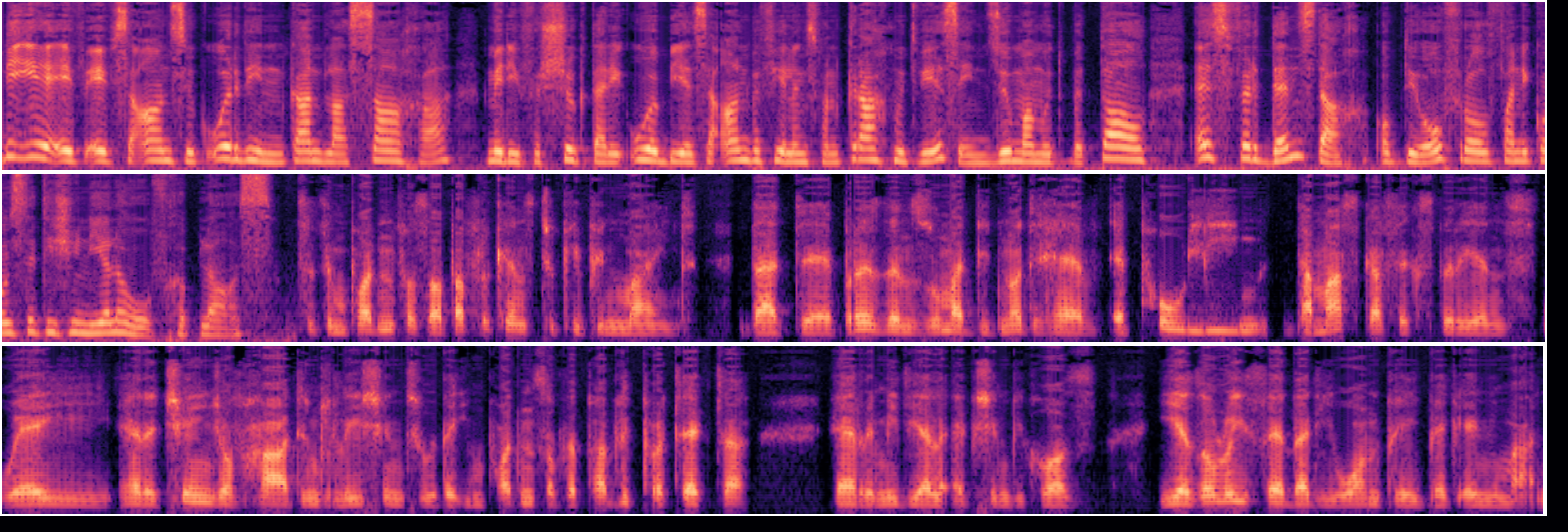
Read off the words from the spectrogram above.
Die EFF se aansoek oor die Nkandla saga met die versoek dat die OB se aanbevelings van krag moet wees en Zuma moet betaal, is vir Dinsdag op die hofrol van die konstitusionele hof geplaas. It's important for South Africans to keep in mind that uh, President Zuma did not have a Pauline Damascus experience where he had a change of heart in relation to the importance of the public protector, her remedial action because he has always said that he won't pay back any money.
